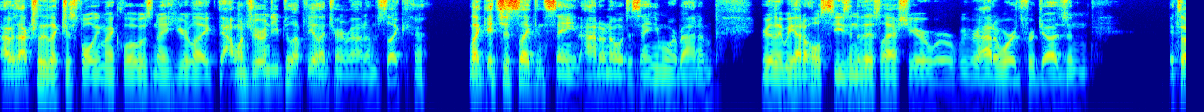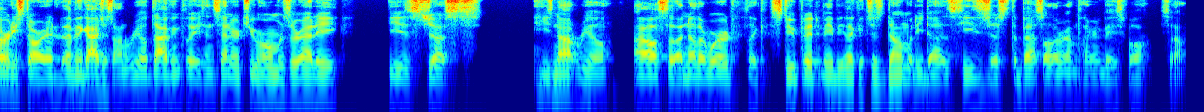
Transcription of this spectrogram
I was actually like just folding my clothes, and I hear like that one's driven deep to left field. I turn around, I'm just like, like it's just like insane. I don't know what to say anymore about him. Really, we had a whole season of this last year where we were out of words for Judge, and it's already started. I mean, the guy's just unreal. Diving plays in center, two homers already. He's just he's not real. I also another word like stupid, maybe like it's just dumb what he does. He's just the best all around player in baseball. So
